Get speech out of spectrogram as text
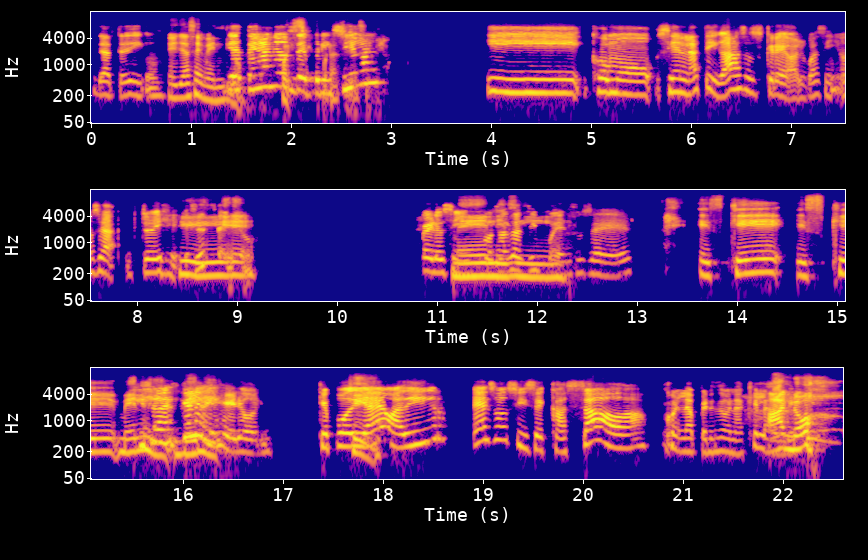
ya te digo, Ella se vendió. siete años pues, de prisión y como 100 latigazos, creo, algo así. O sea, yo dije, ¿es en serio? Pero sí, Meli, cosas así sí. pueden suceder. Es que, es que, ¿Y Meli, sabes qué le dijeron? Que podía ¿Qué? evadir eso si se casaba con la persona que la Ah, no.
